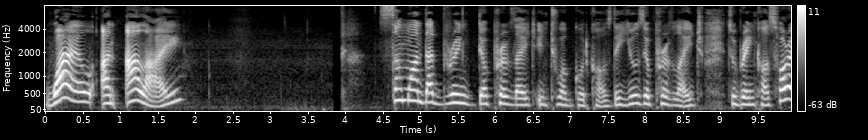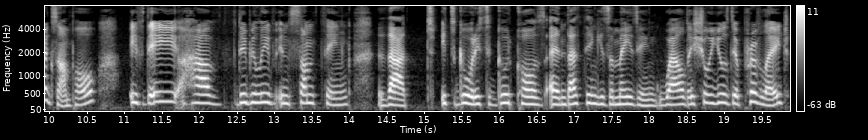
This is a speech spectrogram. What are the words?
while an ally someone that bring their privilege into a good cause. They use their privilege to bring cause. For example if they have they believe in something that it's good it's a good cause and that thing is amazing. Well they should use their privilege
